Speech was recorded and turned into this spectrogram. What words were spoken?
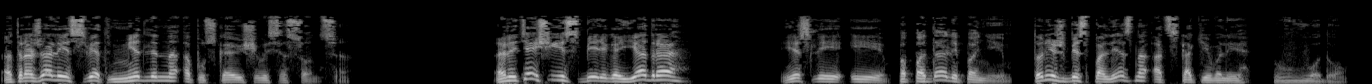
отражали свет медленно опускающегося солнца. А летящие с берега ядра если и попадали по ним, то лишь бесполезно отскакивали в воду.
